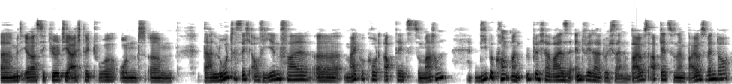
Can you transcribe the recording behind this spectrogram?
äh, mit ihrer Security-Architektur und ähm, da lohnt es sich auf jeden Fall, äh, Microcode-Updates zu machen. Die bekommt man üblicherweise entweder durch seine BIOS-Updates von seinem BIOS-Vendor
